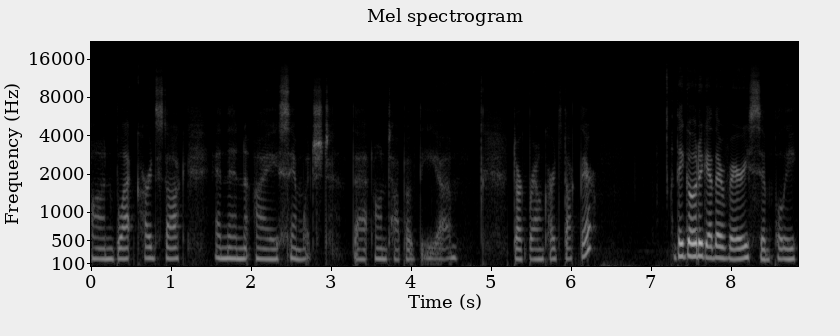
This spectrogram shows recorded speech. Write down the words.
on black cardstock, and then I sandwiched that on top of the um, dark brown cardstock there. They go together very simply.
